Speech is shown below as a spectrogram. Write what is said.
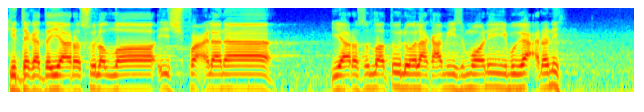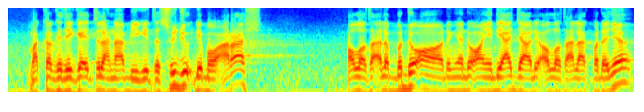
Kita kata ya Rasulullah isfa' lana. Ya Rasulullah tolonglah kami semua ni berat dah ni. Maka ketika itulah Nabi kita sujud di bawah arash Allah Ta'ala berdoa dengan doa yang diajar oleh Allah Ta'ala kepadanya.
